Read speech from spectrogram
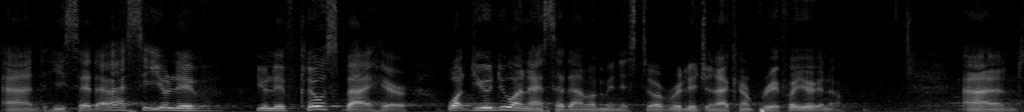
And he said, oh, I see you live, you live close by here. What do you do? And I said, I'm a minister of religion. I can pray for you, you know. And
